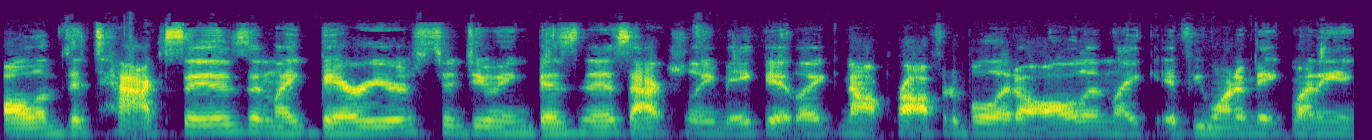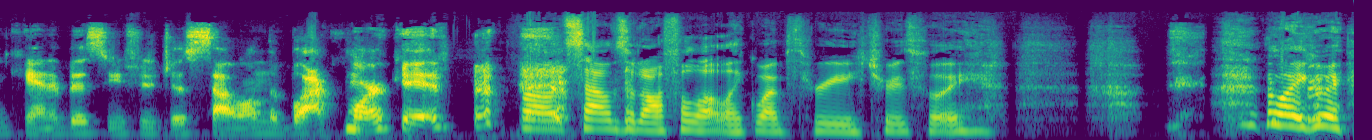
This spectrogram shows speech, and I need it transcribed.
all of the taxes and like barriers to doing business actually make it like not profitable at all. And like if you want to make money in cannabis you should just sell on the black market. Well it sounds an awful lot like web3 truthfully. Like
